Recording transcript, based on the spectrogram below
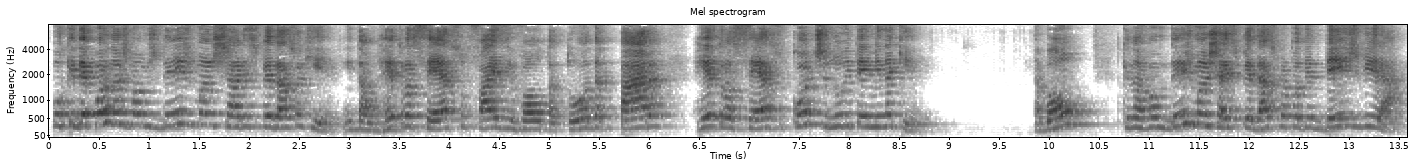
Porque depois nós vamos desmanchar esse pedaço aqui. Então, retrocesso, faz em volta toda, para, retrocesso, continua e termina aqui. Tá bom? Porque nós vamos desmanchar esse pedaço para poder desvirar.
